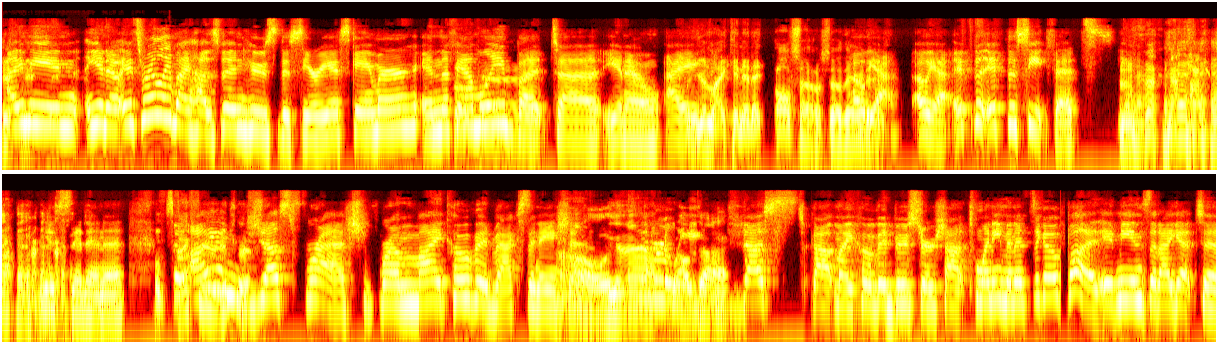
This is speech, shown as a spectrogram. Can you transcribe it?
I mean, you know, it's really my husband who's the serious gamer in the family, Okay. but uh, you know, I You're liking it also, so there. Oh it is. yeah. Oh yeah. If the if the seat fits, you know, you sit in it. Well, So I am interest. just fresh from my COVID vaccination. Oh, yeah. Literally Well just got my COVID booster shot 20 minutes ago, but it means that I get to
